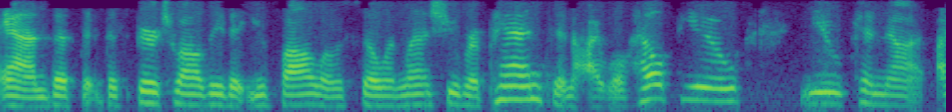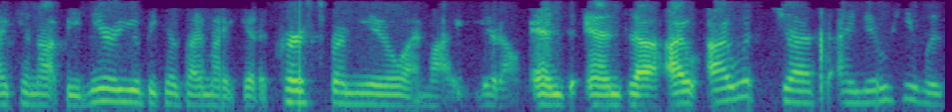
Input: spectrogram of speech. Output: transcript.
and the, the spirituality that you follow. So unless you repent and I will help you, you cannot, I cannot be near you because I might get a curse from you. I might, you know, and, and, uh, I, I was just, I knew he was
